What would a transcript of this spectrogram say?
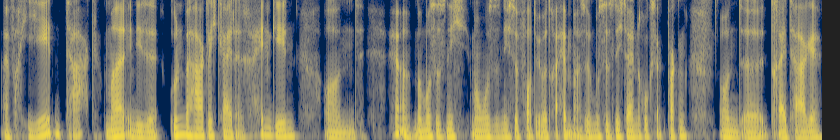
Einfach jeden Tag mal in diese Unbehaglichkeit reingehen und ja, man muss es nicht, man muss es nicht sofort übertreiben. Also du musst jetzt nicht deinen Rucksack packen und äh, drei Tage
